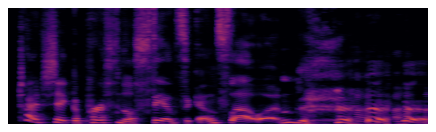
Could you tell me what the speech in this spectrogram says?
Tried to take a personal stance against that one.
